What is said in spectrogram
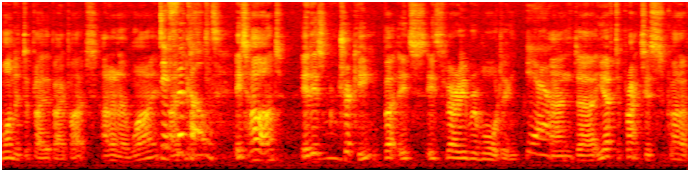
wanted to play the bagpipes, I don't know why. I just- Difficult. it's hard. It is tricky, but it's it's very rewarding. Yeah. And uh, you have to practice kind of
